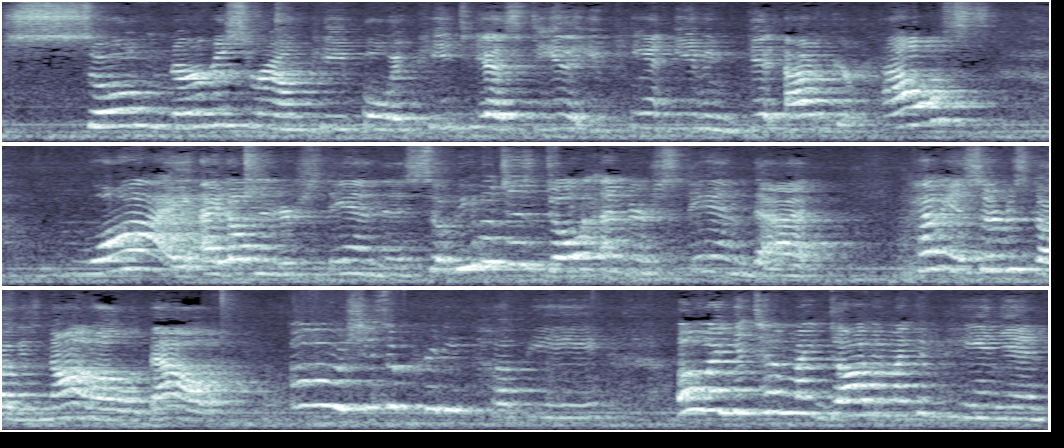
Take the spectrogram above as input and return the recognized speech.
so nervous around people with PTSD that you can't even get out of your house? Why? I don't understand this. So people just don't understand that having a service dog is not all about, oh, she's a pretty puppy. Oh, I get to have my dog and my companion.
